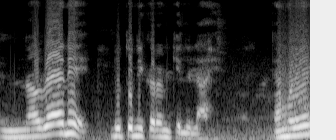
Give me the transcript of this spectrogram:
नव्याने नूतनीकरण केलेलं आहे. त्यामुळे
